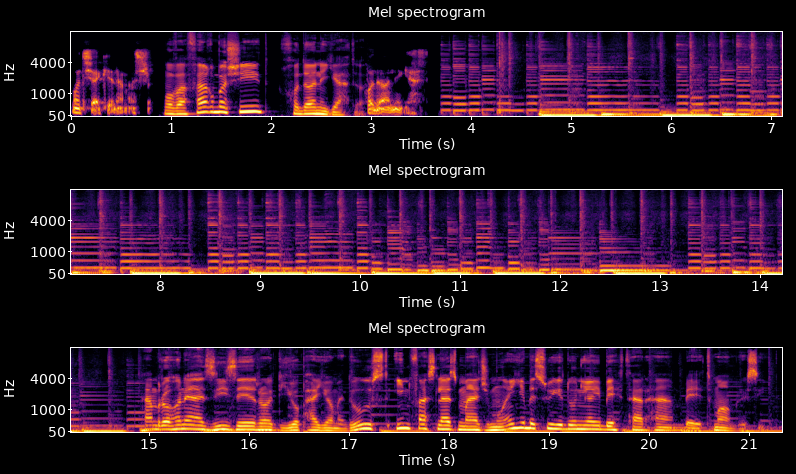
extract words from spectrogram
متشکرم از شما. موفق باشید. خدا نگهدار. خدا نگهدار. همراهان عزیز رادیو پیام دوست این فصل از مجموعه به سوی دنیای بهتر هم به اتمام رسید.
